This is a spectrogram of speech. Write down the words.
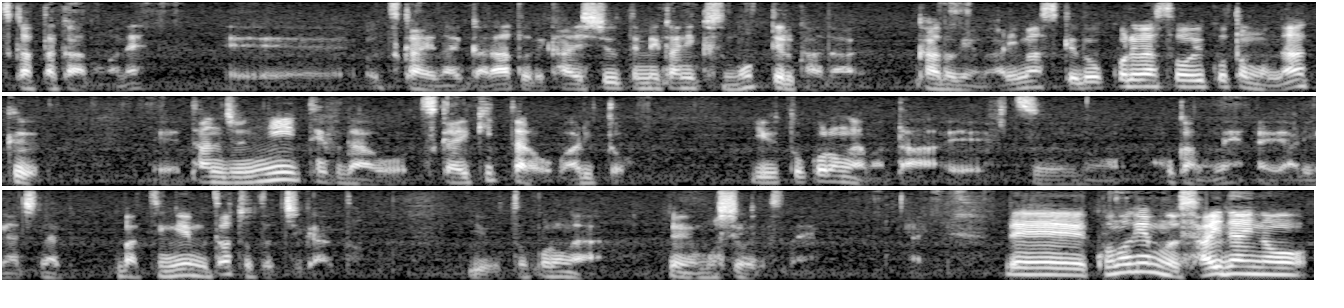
使ったカードがね、えー、使えないから後で回収ってメカニクス持ってるカードカードゲームありますけどこれはそういうこともなくえ単純に手札を使い切ったら終わりというところがまた、え普通の他のねありがちなバッティングゲームとはちょっと違うというところが非常に面白いですね。でこのゲームの最大の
